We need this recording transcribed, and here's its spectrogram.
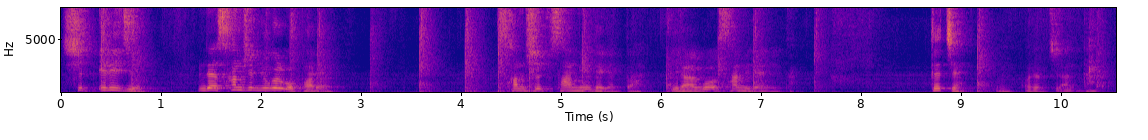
11이지. 근데 36을 곱하래. 33이 되겠다. 1하고 3이 되니까. 됐지? 음, 어렵지 않다.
